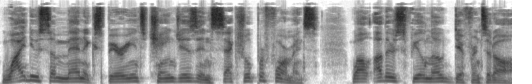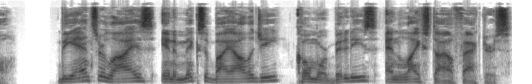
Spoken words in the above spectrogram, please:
why do some men experience changes in sexual performance while others feel no difference at all? The answer lies in a mix of biology, comorbidities, and lifestyle factors,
